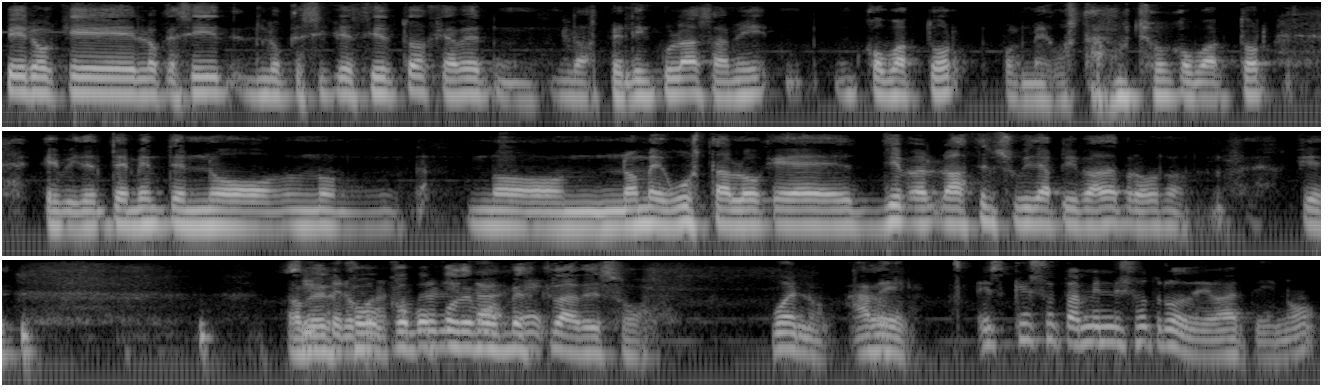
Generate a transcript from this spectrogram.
Pero que lo que sí, lo que sí que es cierto es que, a ver, las películas a mí, como actor, pues me gusta mucho como actor. Evidentemente no, no, no, no me gusta lo que lleva, lo hace en su vida privada, pero bueno, que, a ver, ¿cómo, podemos mezclar eso? Bueno, a ver, es que eso también es otro debate, ¿no?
